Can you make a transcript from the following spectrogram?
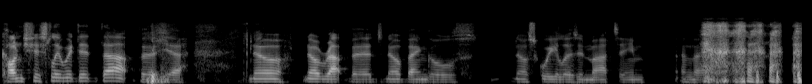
consciously we did that, but yeah, no no Ratbirds, no Bengals, no Squealers in my team. And then I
